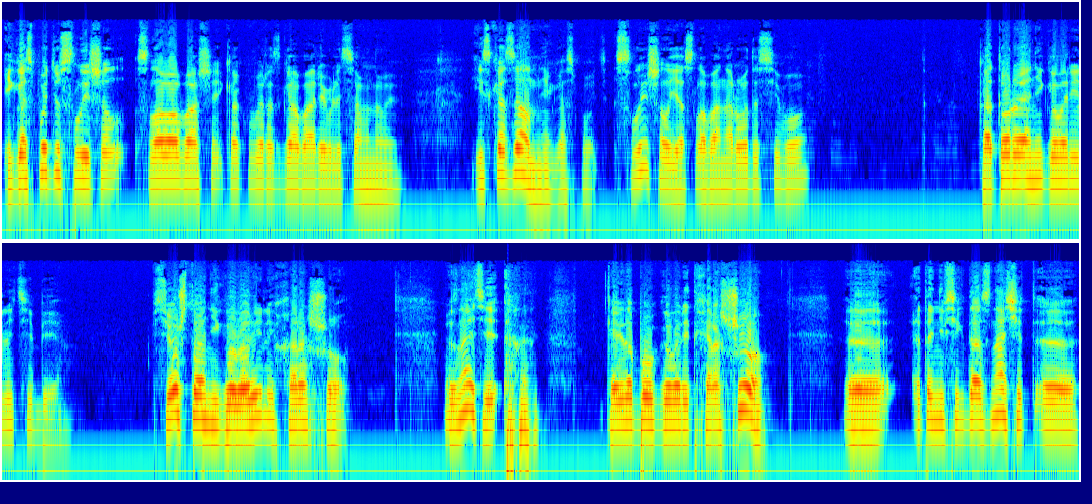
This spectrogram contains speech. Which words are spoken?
И Господь услышал слова ваши, как вы разговаривали со мною. И сказал мне Господь, слышал я слова народа сего, которые они говорили тебе. Все, что они говорили, хорошо. Вы знаете, когда Бог говорит хорошо, э, это не всегда значит э,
